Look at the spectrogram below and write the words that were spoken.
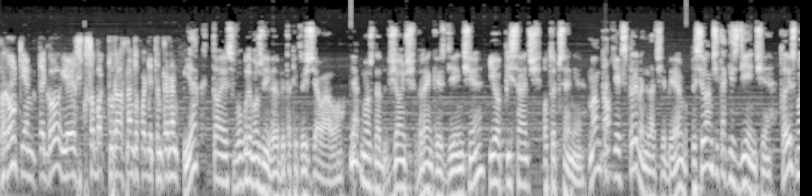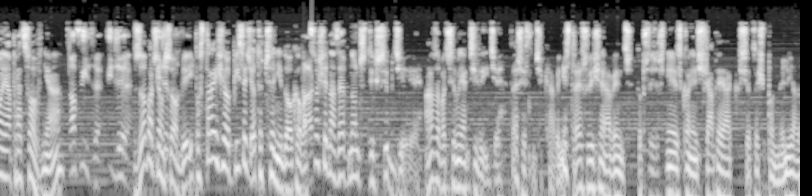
Warunkiem tego jest osoba, która zna dokładnie ten teren. Jak to jest w ogóle możliwe, by takie coś działało? Jak można wziąć w rękę zdjęcie i opisać otoczenie? Mam No. taki eksperyment dla ciebie. Wysyłam ci takie zdjęcie. To jest moja pracownia. No widzę, widzę. Zobacz ją Widzę to. sobie i postaraj się opisać otoczenie dookoła. Tak. Co się na zewnątrz tych szyb dzieje? A zobaczymy, jak ci wyjdzie. Też jestem ciekawy. Nie stresuj się, a więc to przecież nie jest koniec świata, jak się coś pomyli, ale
